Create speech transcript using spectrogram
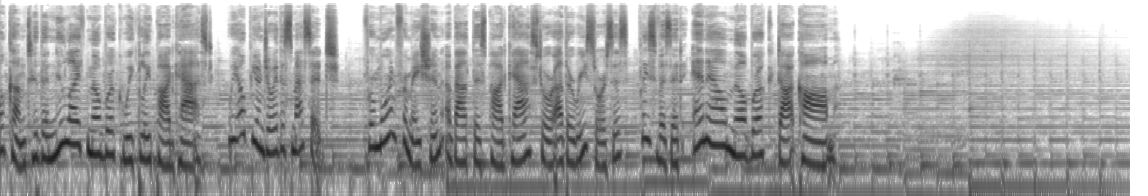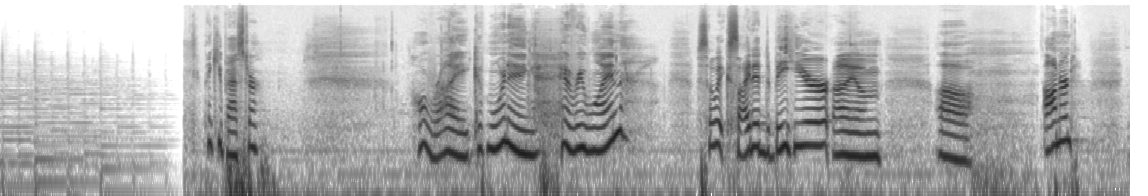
Welcome to the New Life Millbrook Weekly Podcast. We hope you enjoy this message. For more information about this podcast or other resources, please visit nlmillbrook.com. Thank you, Pastor. All right. Good morning, everyone. So excited to be here. I am uh, honored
